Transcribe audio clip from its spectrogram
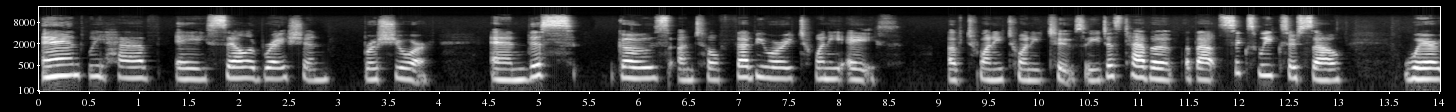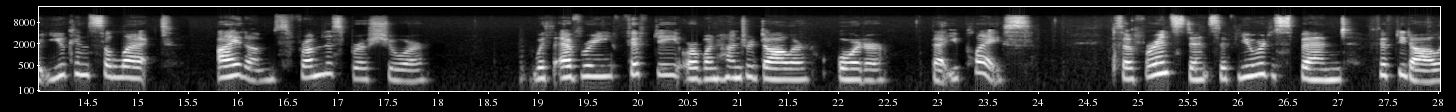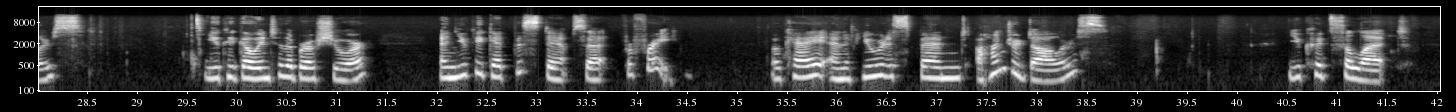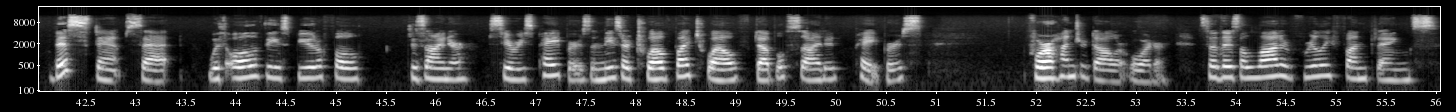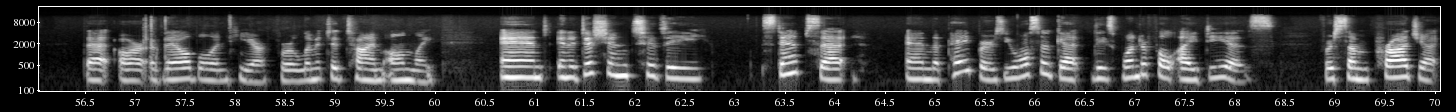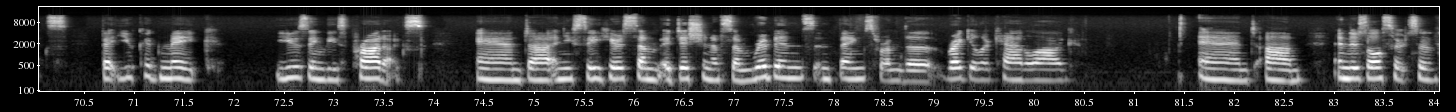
And we have a Sale-A-Bration brochure. And this goes until February 28th of 2022. So you just have a, about six weeks or so where you can select items from this brochure with every 50 or $100 order that you place. So, for instance, if you were to spend $50, you could go into the brochure and you could get this stamp set for free. Okay, and if you were to spend $100, you could select this stamp set with all of these beautiful designer series papers, and these are 12 by 12 double sided papers for a $100 order. So there's a lot of really fun things that are available in here for a limited time only. And in addition to the stamp set and the papers, you also get these wonderful ideas for some projects that you could make using these products and uh, and you see here's some addition of some ribbons and things from the regular catalog and um, and there's all sorts of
